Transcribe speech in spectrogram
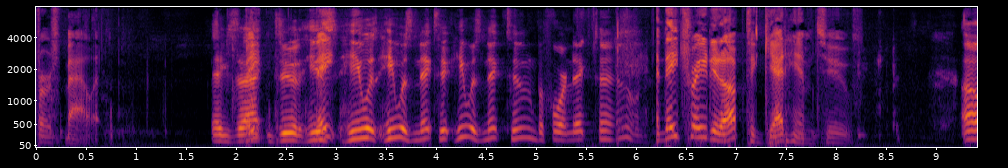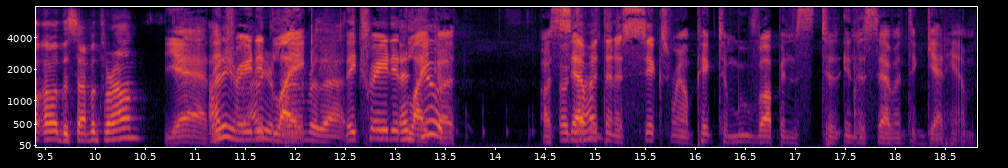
first ballot. Exact, dude. He's they- he was he was Nick he was Nick Toon before Nick Toon. And they traded up to get him too. Oh, oh, the seventh round. Yeah, they I traded didn't like that. they traded And like dude- a a ahead. seventh and a sixth round pick to move up in to in the seventh to get him.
